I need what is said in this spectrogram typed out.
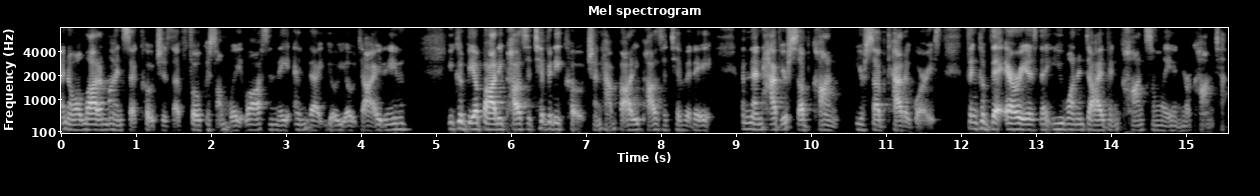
I know a lot of mindset coaches that focus on weight loss and they end that yo yo dieting. You could be a body positivity coach and have body positivity and then have your subcon your subcategories. Think of the areas that you want to dive in constantly in your content.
